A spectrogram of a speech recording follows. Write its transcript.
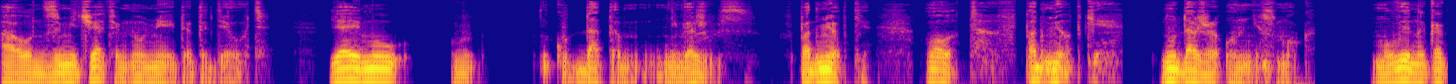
а он замечательно умеет это делать. Я ему куда там не гожусь, в подметке. Вот, в подметке. Ну, даже он не смог. Мулына как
